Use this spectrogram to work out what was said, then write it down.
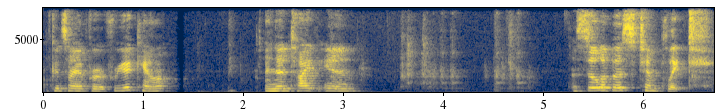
you can sign up for a free account and then type in a syllabus template.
